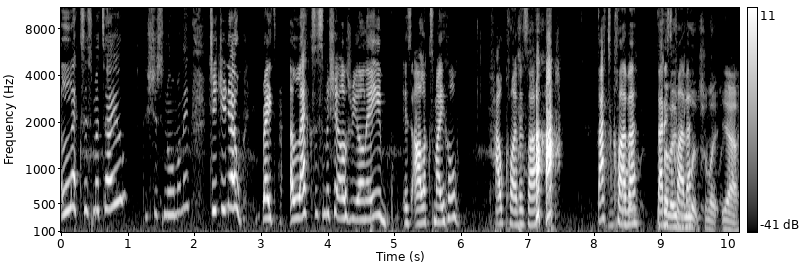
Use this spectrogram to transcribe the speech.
Alexis Mateo. It's just a normal name. Did you know? Right, Alexis Michelle's real name is Alex Michael. How clever is that? That's clever. That so is they've clever. Literally, yeah,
